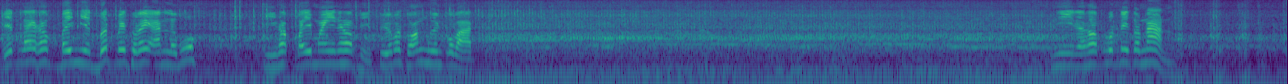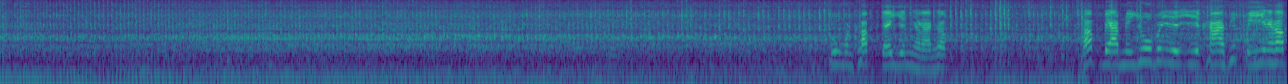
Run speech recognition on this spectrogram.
เด็ดไรครับใบเมียดเบิดไปเท่าไรอันเหรอบุ๊นี่ครับใบไม้นะครับนี่ซื้อมาสองหมื่นกว่าบาทนี่นะครับรถในตำนาน ลุงมันครับใจเย็นขนาดครับ ครับแบบนี้อยู่ไปอีกห้าสิปีนะครับ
